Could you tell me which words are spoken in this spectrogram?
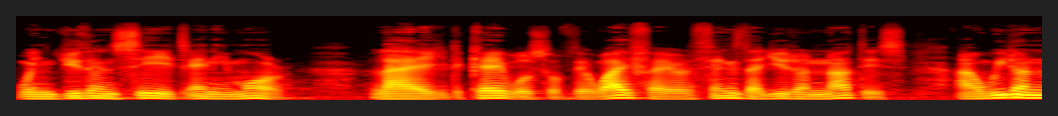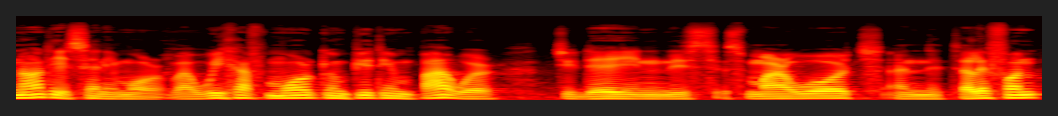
when you don't see it anymore like the cables of the Wi-Fi or things that you don't notice. And we don't notice anymore, but we have more computing power today in this smartwatch and the telephone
